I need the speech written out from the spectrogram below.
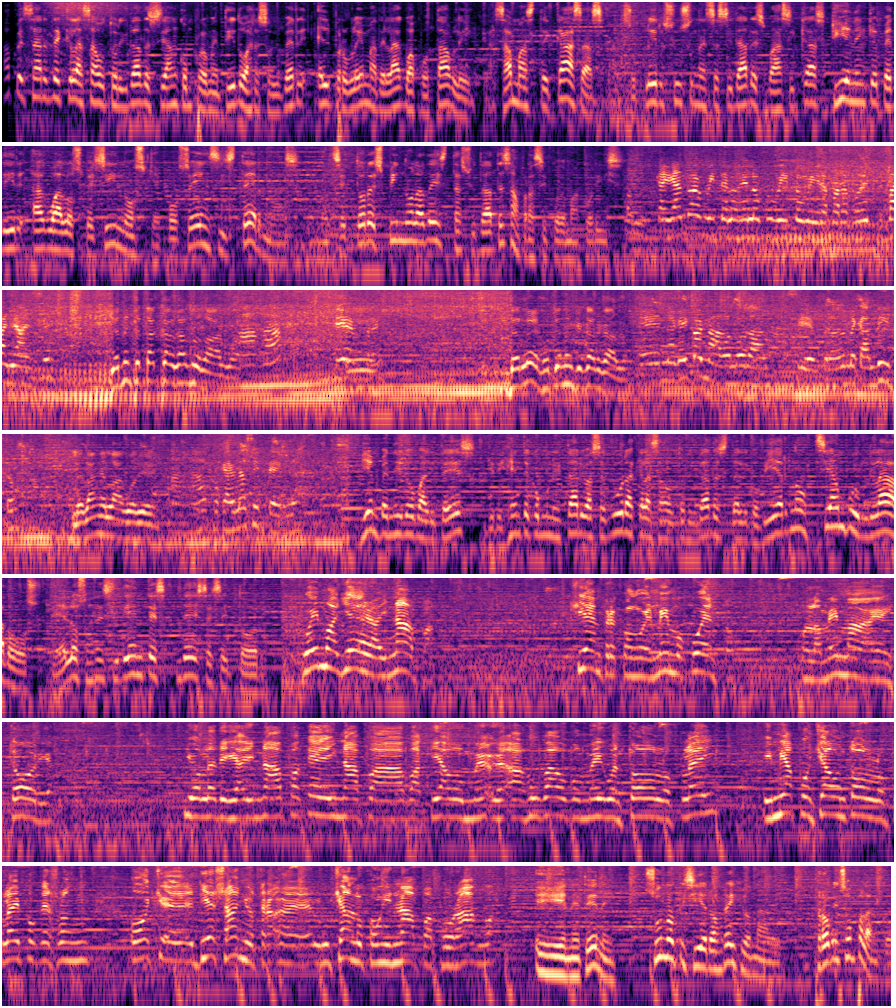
A pesar de que las autoridades se han comprometido a resolver el problema del agua potable, las amas de casas, para suplir sus necesidades básicas, tienen que pedir agua a los vecinos que poseen cisternas en el sector espínola de esta ciudad de San Francisco de Macorís. Cargando agüita en los cubitos, mira, para poder bañarse. Tienen que estar cargando el agua. Ajá, siempre. De lejos tienen que cargarlo. En aquel colmado lo dan, siempre, el mecandito. Le dan el agua ahí. Ajá, porque hay una cisterna. Bienvenido Valdés, dirigente comunitario, asegura que las autoridades del gobierno se han burlado de los residentes de ese sector. Fuimos ayer a INAPA, siempre con el mismo cuento, con la misma historia. Yo le dije a INAPA que INAPA ha bateado, ha jugado conmigo en todos los plays y me ha ponchado en todos los plays porque son 8, 10 años eh, luchando con INAPA por agua. NTN, su noticiero regional, Robinson Polanco.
